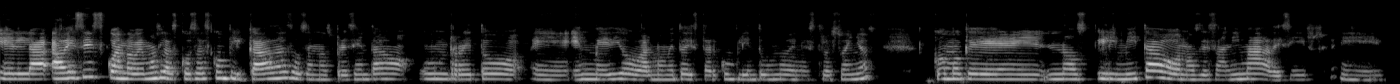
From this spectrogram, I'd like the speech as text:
a veces cuando vemos las cosas complicadas o se nos presenta un reto eh, en medio al momento de estar cumpliendo uno de nuestros sueños, como que nos limita o nos desanima a decir, eh,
